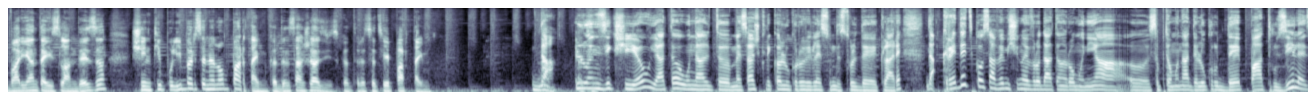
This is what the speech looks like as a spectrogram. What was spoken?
varianta islandeză și în timpul liber să ne luăm part-time, că dânsa așa a zis, că trebuie să-ți iei part-time. Da. Luni zic și eu, iată, un alt uh, mesaj, cred că lucrurile sunt destul de clare. Da, credeți că o să avem și noi vreodată în România uh, săptămâna de lucru de 4 zile? 02140422424.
